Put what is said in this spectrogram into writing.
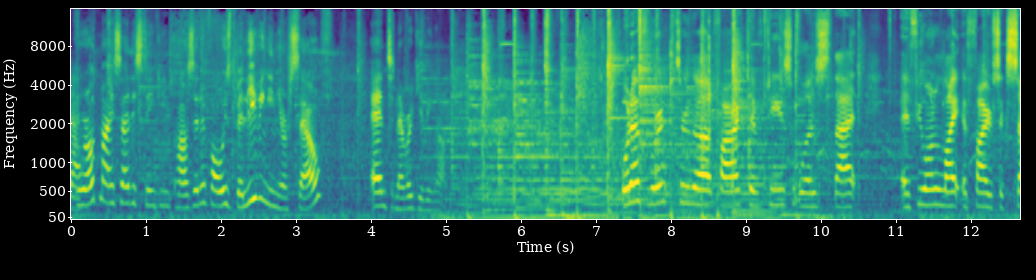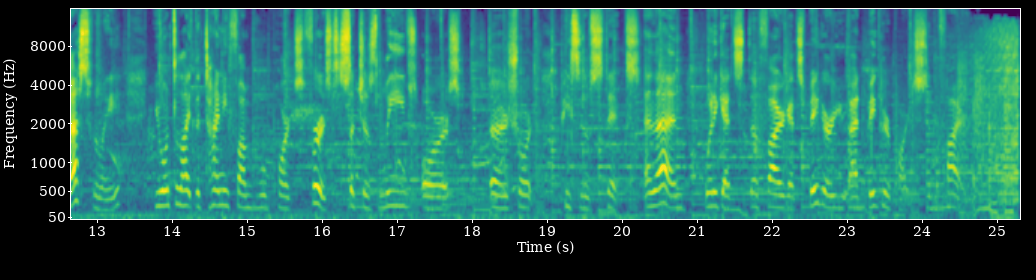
Growth mindset is thinking positive, always believing in yourself, and never giving up. What I've learned through the fire activities was that if you want to light a fire successfully, you want to light the tiny flammable parts first, such as leaves or uh, short pieces of sticks. And then, when it gets the fire gets bigger, you add bigger parts to the fire.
